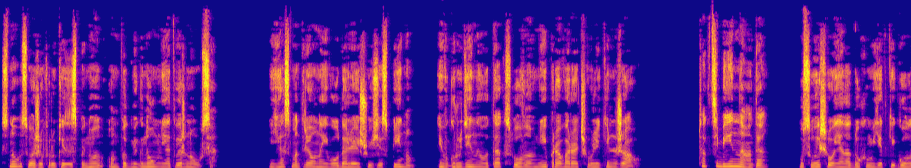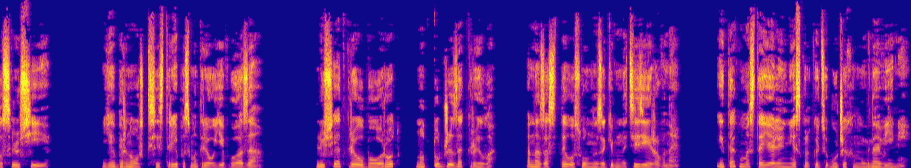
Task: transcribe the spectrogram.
Снова сложив руки за спиной, он подмигнул мне и отвернулся. Я смотрел на его удаляющуюся спину, и в груди ныло так, словно в ней проворачивали кинжал. «Так тебе и надо», – услышал я над духом едкий голос Люсии. Я обернулась к сестре и посмотрел ей в глаза. Люси открыла было рот, но тут же закрыла. Она застыла, словно загипнотизированная. И так мы стояли несколько тягучих мгновений.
